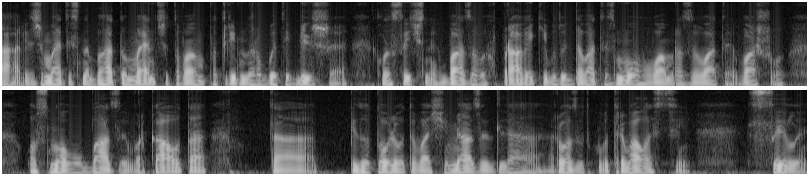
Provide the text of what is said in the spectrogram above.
а віджимаєтесь набагато менше, то вам потрібно робити більше класичних базових вправ, які будуть давати змогу вам розвивати вашу основу бази воркаута та підготовлювати ваші м'язи для розвитку витривалості, сили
